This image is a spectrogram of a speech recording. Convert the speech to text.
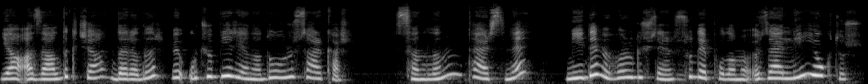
Yağ azaldıkça daralır ve ucu bir yana doğru sarkar. Sanılanın tersine mide ve hörgüçlerin su depolama özelliği yoktur.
